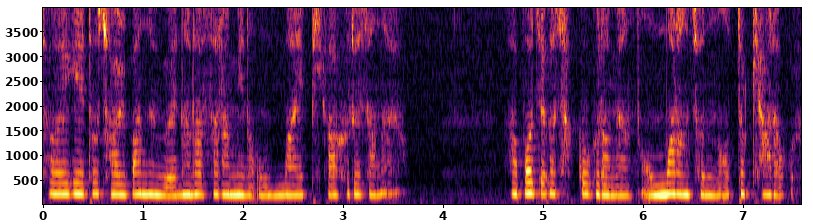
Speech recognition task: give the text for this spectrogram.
저에게도 절반은 외나라 사람인 엄마의 피가 흐르잖아요. 아버지가 자꾸 그러면 엄마랑 저는 어떻게 하라고요?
